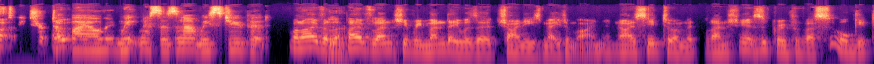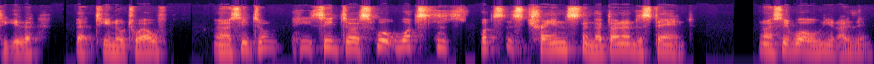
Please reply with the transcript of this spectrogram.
us I- to be tripped I- up by our own weaknesses, and aren't we stupid? Well, I have, a, Yeah. I have lunch every Monday with a Chinese mate of mine, and I said to him at lunch, you know, there's a group of us all get together, about ten or twelve, and I said to him, he said to us, "Well, what's this? What's this trans thing? I don't understand." And I said, "Well, you know, the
